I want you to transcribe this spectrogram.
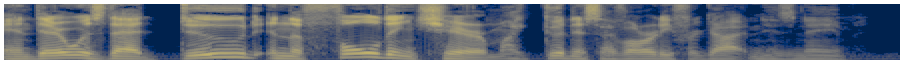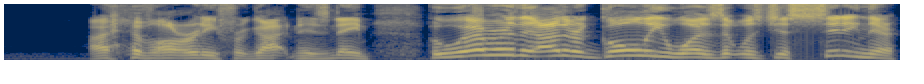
and there was that dude in the folding chair. My goodness, I've already forgotten his name. I have already forgotten his name. Whoever the other goalie was that was just sitting there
